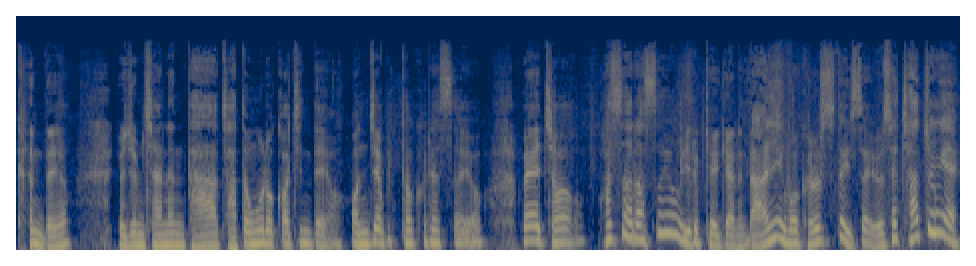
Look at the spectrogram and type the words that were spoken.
그런데요, 요즘 차는 다 자동으로 꺼진대요. 언제부터 그랬어요? 왜 저 헛살았어요? 이렇게 얘기하는데, 아니, 뭐, 그럴 수도 있어요. 요새 차 중에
